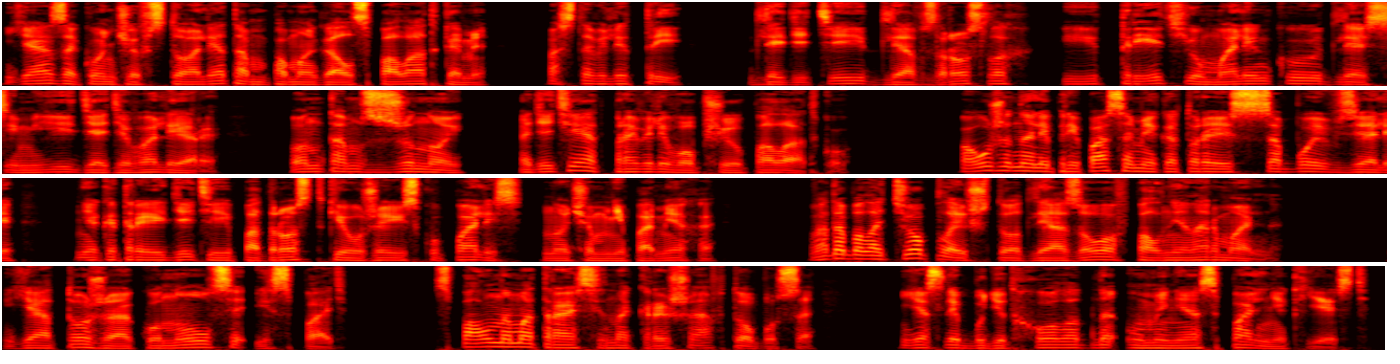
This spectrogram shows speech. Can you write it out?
Я, закончив с туалетом, помогал с палатками. Поставили три. Для детей, для взрослых и третью маленькую для семьи дяди Валеры. Он там с женой, а детей отправили в общую палатку. Поужинали припасами, которые с собой взяли. Некоторые дети и подростки уже искупались, ночам не помеха. Вода была теплой, что для Азова вполне нормально. Я тоже окунулся и спать. Спал на матрасе на крыше автобуса. Если будет холодно, у меня спальник есть.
